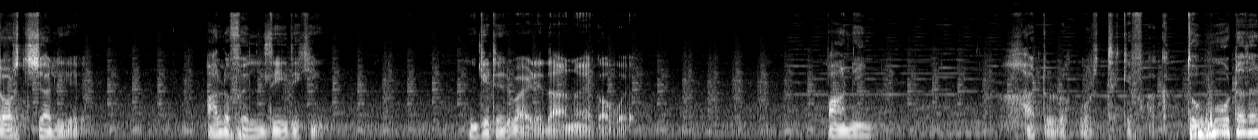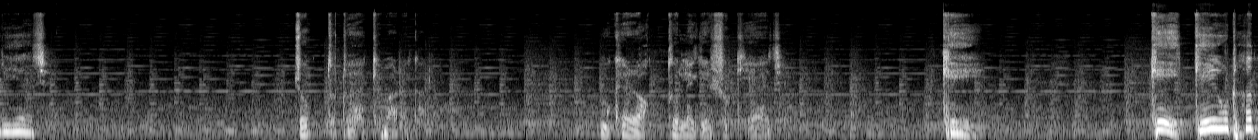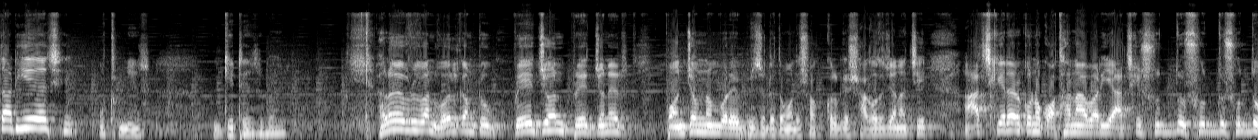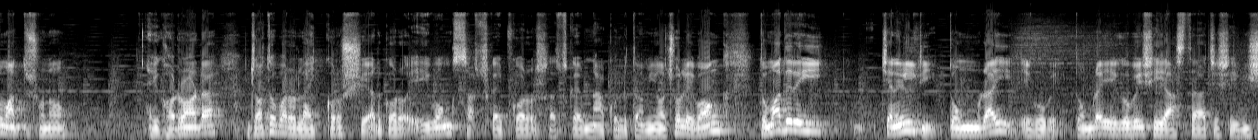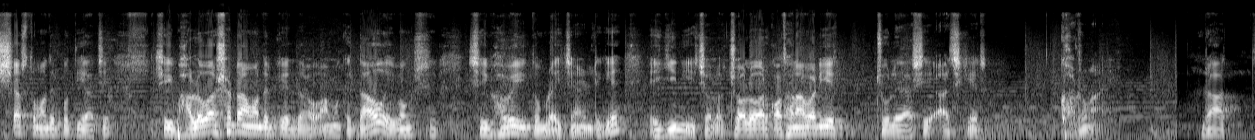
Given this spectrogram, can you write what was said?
Torch চালিয়ে আলো ফেলতেই দেখি গেটের বাইরে দাঁড়ানো এক অবয়ব। পানি হাঁটুর ওপর থেকে ফাঁকা। তবুও ওটা দাঁড়িয়ে আছে। চোখ দুটো একেবারে কালো। মুখে রক্ত লেগে শুকিয়ে আছে। কে? কে? কে ওঠা দাঁড়িয়ে আছে? উঠোনের গেটের বাইরে। হ্যালো এভরিওয়ান ওয়েলকাম টু প্রেজন জোন প্রেজ জোনের পঞ্চম নম্বর এপিসোডে তোমাদের সকলকে স্বাগত জানাচ্ছি। আজকের আর কোনো কথা না বাড়িয়ে আজকে শুদ্ধ শুদ্ধ শুদ্ধ মাত্র শোনো। এই ঘটনাটা যত পারো লাইক করো শেয়ার করো এবং সাবস্ক্রাইব করো। সাবস্ক্রাইব না করলে তো আমি অচল এবং তোমাদের এই চ্যানেলটি তোমরাই এগোবে তোমরাই এগোবে, সেই আস্থা আছে, সেই বিশ্বাস তোমাদের প্রতি আছে, সেই ভালোবাসাটা আমাদেরকে দাও, আমাকে দাও এবং সেইভাবেই তোমরা এই চ্যানেলটিকে এগিয়ে নিয়ে চলো। চলো আর কথা না বাড়িয়ে চলে আসি আজকের ঘটনায়। রাত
